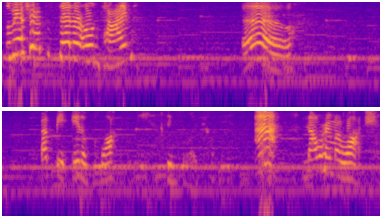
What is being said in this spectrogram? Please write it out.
So we actually have to set our own time? Oh. It's about to be 8 o'clock for me, it seems like. Ah! I'm not wearing my watch.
